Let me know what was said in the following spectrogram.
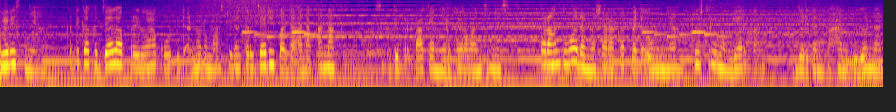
Mirisnya, ketika gejala perilaku tidak normal sudah terjadi pada anak-anak, seperti berpakaian menyerupai lawan jenis, Orang tua dan masyarakat pada umumnya justru membiarkan, menjadikan bahan guyonan,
